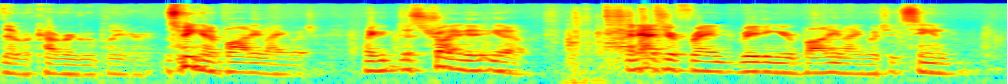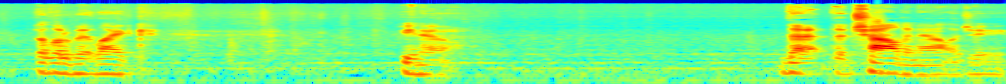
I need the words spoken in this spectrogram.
the recovery group leader. Speaking of body language, like just trying to, you know, and as your friend reading your body language, it seemed a little bit like, you know, that the child analogy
